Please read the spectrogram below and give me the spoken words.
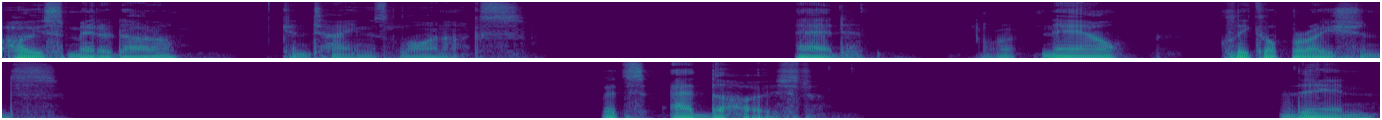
host metadata contains Linux. Add. Right, now click operations. Let's add the host. Then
